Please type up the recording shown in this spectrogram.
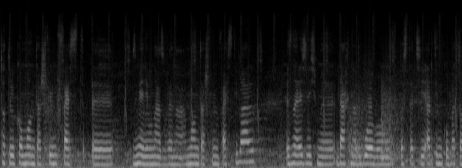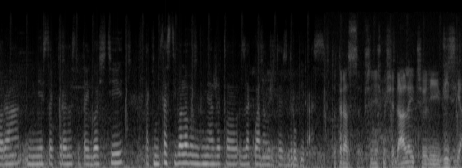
to tylko Montaż Film Fest y, zmienił nazwę na Montaż Film Festival. Znaleźliśmy dach nad głową w postaci Art Inkubatora, miejsca, które nas tutaj gości. W takim festiwalowym wymiarze to zakładam, że to jest drugi raz. To teraz przenieśmy się dalej, czyli wizja.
